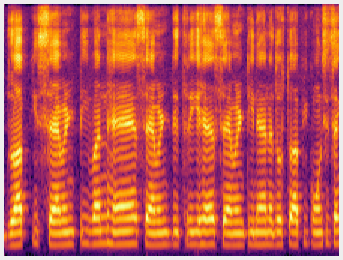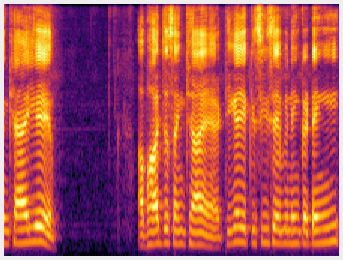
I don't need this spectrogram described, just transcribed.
जो आपकी सेवेंटी वन है, सेवेंटी थ्री है, सेवेंटी नाइन है, दोस्तों, आपकी कौन सी संख्या है ये? अभाज्य संख्याएँ हैं, ठीक है? ये किसी से भी नहीं कटेंगी,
